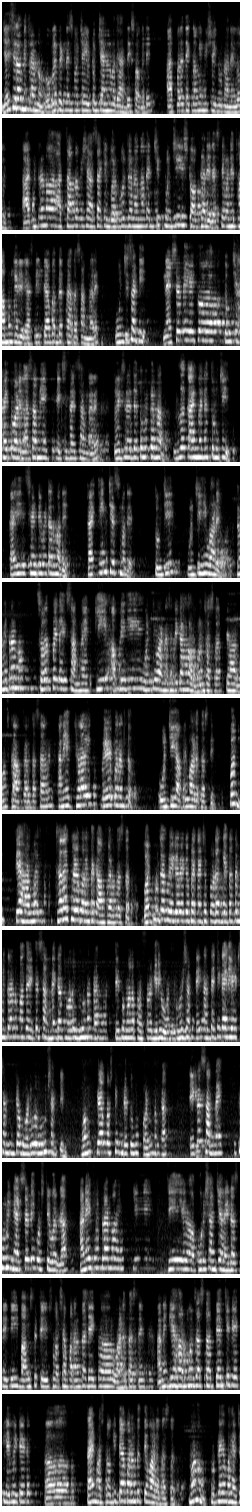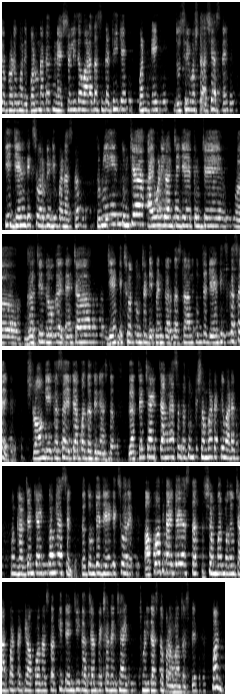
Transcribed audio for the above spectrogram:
जय श्रीराम मित्रांनो ओगले फिटनेस कोचच्या युट्यूब चॅनलमध्ये हार्दिक स्वागत आहे. आज परत एक नवीन विषय घेऊन आलेलो आहे. आज मित्रांनो आजचा आपला विषय असा की भरपूर जणांना त्यांची उंची स्टॉप झालेली असते म्हणजे थांबून गेलेली असते. त्याबद्दल मी आता सांगणार आहे. उंचीसाठी नॅचरली एक तुमची हाईट वाढेल असा मी एक एक्सरसाइज सांगणार आहे. तो एक्सरसाइज जर तुम्ही करणार जर काही महिन्यात तुमची? काही सेंटीमीटरमध्ये काही इंचेस मध्ये तुमची उंची ही वाढेल. तर मित्रांनो सर्वात पहिले एक सांगणं आहे की आपली जी उंची वाढण्यासाठी काय हार्मोन्स असतात ते हार्मोन्स काम करत असतात आणि एक ठराविक वेळेपर्यंत उंची आपली वाढत असते. पण ते हार्मोन ठराविक वेळेपर्यंत काम करत असतात. भरपूर जर वेगळ्या वेगळ्या प्रकारचे प्रोडक्ट घेतात तर मित्रांनो माझं एकच सांगणे का थोडं घेऊ नका. ते तुम्हाला फसवगिरी होऊ होऊ शकते आणि त्याची काही रिएक्शन तुमच्या बॉडीवर होऊ शकते. म्हणून त्या गोष्टीमध्ये तुम्ही पडू नका. एकच सांगणं आहे की तुम्ही नॅचरली गोष्टीवर जा. आणि एक मित्रांनो आहे की जी पुरुषांची हाईट असते ती बावीस ते तेवीस वर्षापर्यंत जे एक वाढत असते. आणि जे हार्मोन्स असतात त्यांचे एक लिमिटेड टाइम असतो की त्यापर्यंत ते वाढत असतात. म्हणून कुठल्याही बाहेरच्या प्रोडक्टमध्ये पडू नका नॅचरली जर वाढत असेल तर ठीक आहे. पण एक दुसरी गोष्ट अशी असते की जेनेटिक्स वर बी डिपेंड असतं. तुम्ही तुमच्या आई वडिलांचे जे तुमचे घरचे लोक आहेत त्यांच्या जेनेटिक्स वर तुमचं डिपेंड करत असतं आणि तुमचं जेनेटिक्स कसं आहे? स्ट्रॉंग आहे कसं आहे? त्या पद्धतीने असतं. घरच्यांची हाईट चांगली असेल तर तुमची शंभर टक्के वाढेल. पण घरच्यांची हाईट कमी असेल तर तुमच्या जेनेटिक्स वर आहे. अपवाद काय काय असतात? शंभर मधून चार पाच टक्के अपवाद असतात की त्यांची घरच्यांपेक्षा त्यांची हाईट थोडी जास्त प्रमाणात असते. पण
